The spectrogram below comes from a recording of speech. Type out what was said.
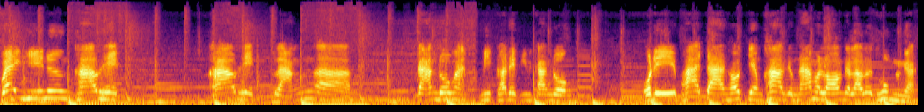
แวะอีกทีนึงคาวเทคคาวเทคหลังอ่า กลางดงอะมีคาเด็กมีกลางดงพอดีพระอาจารย์เขาเตรียมข้าวเตรียมน้ำมาร้องแต่เราได้ทุ่มหนึ่งอะ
